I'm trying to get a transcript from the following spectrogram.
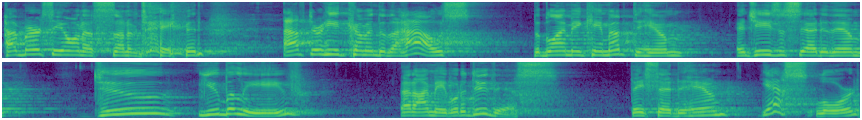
Have mercy on us, son of David. After he'd come into the house, the blind man came up to him and Jesus said to them, Do you believe that I'm able to do this? They said to him, Yes, Lord.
